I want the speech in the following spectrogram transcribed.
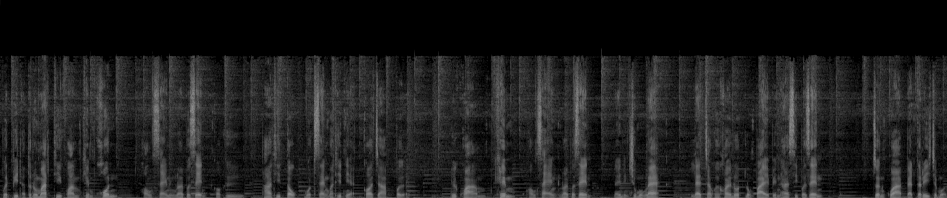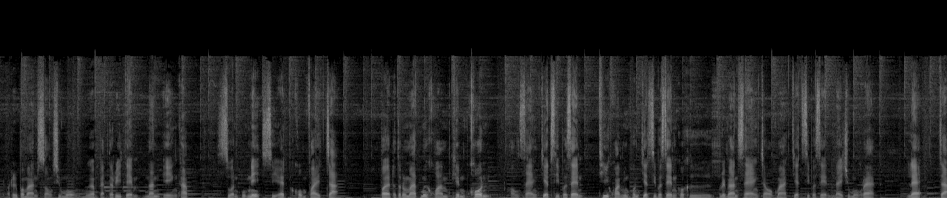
เปิดปิดอัตโนมัติที่ความเข้มข้นของแสง 100%ก็คือผ้าที่ตกหมดแสงพระอาทิตย์เนี่ยก็จะเปิดด้วยความเข้มของแสง 100%ใน 1 ชั่วโมงแรก และจะค่อยๆ ลดลงไปเป็น 50%จนกว่าแบตเตอรี่จะหมดหรือประมาณ 2 ชั่วโมง เมื่อแบตเตอรี่เต็มนั่นเองครับ ส่วนปุ่มนี้ CS โคมไฟจะเปิดอัตโนมัติเมื่อความเข้มข้น ของแสง 70%ที่ความเข้มข้น 70%ก็คือปริมาณแสงจะออกมา 70%ในชั่วโมงแรก และจะ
